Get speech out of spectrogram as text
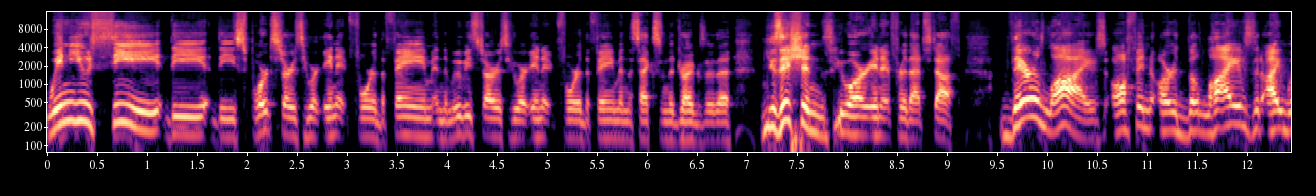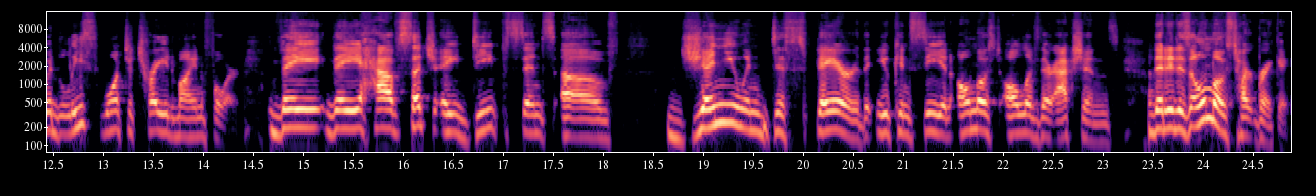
When you see the the sports stars who are in it for the fame and the movie stars who are in it for the fame and the sex and the drugs or the musicians who are in it for that stuff their lives often are the lives that I would least want to trade mine for. They they have such a deep sense of genuine despair that you can see in almost all of their actions that it is almost heartbreaking.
